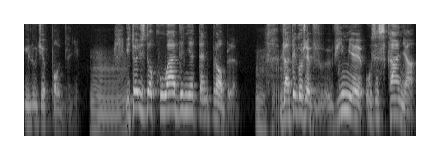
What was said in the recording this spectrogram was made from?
i ludzie podli? Mm. I to jest dokładnie ten problem. Mhm. Dlatego, że w, w imię uzyskania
